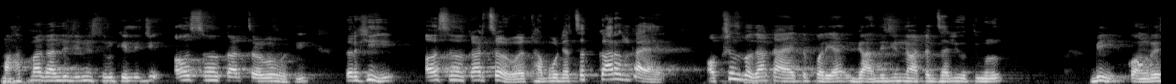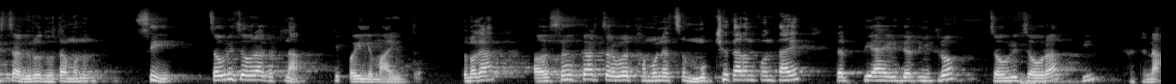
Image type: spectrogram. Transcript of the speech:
महात्मा गांधीजींनी सुरू केली जी असहकार चळवळ होती तर ही असहकार चळवळ थांबवण्याचं कारण काय आहे? ऑप्शन्स बघा काय आहे तर पर्याय. गांधीजींना अटक झाली होती म्हणून. बी काँग्रेसचा विरोध होता म्हणून. सी चौरी चौरा घटना की पहिले महायुद्ध. तर बघा असहकार चळवळ थांबवण्याचं मुख्य कारण कोणतं आहे? तर ते आहे विद्यार्थी मित्र चौरी चौरा ही घटना.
